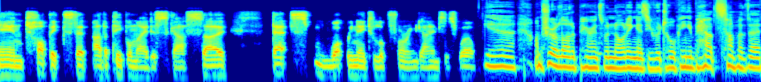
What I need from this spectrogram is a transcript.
and topics that other people may discuss. So that's what we need to look for in games as well. Yeah, I'm sure a lot of parents were nodding as you were talking about some of the,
